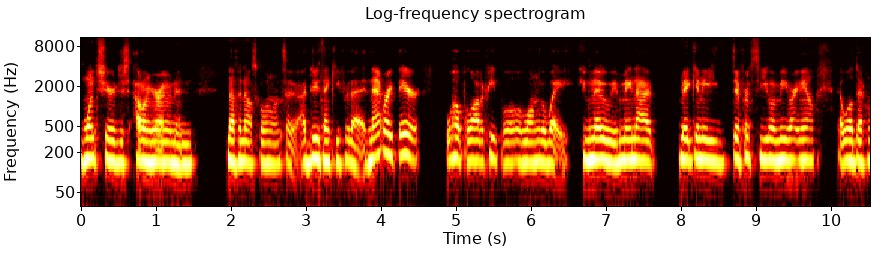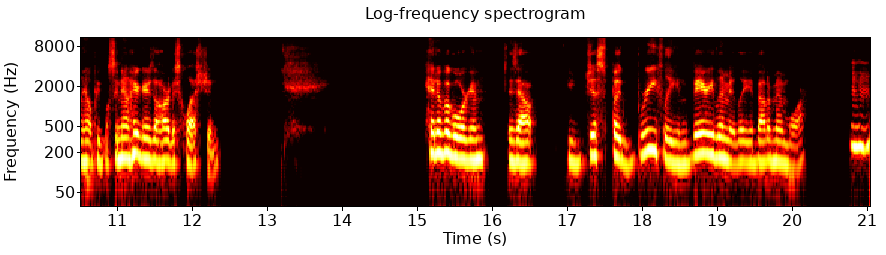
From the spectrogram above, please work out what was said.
once you're just out on your own and nothing else going on. So I do thank you for that. And that right there will help a lot of people along the way, even though it may not make any difference to you and me right now, that will definitely help people. So now here goes the hardest question. Head of a Gorgon is out. You just spoke briefly and very limitedly about a memoir. Mm-hmm.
